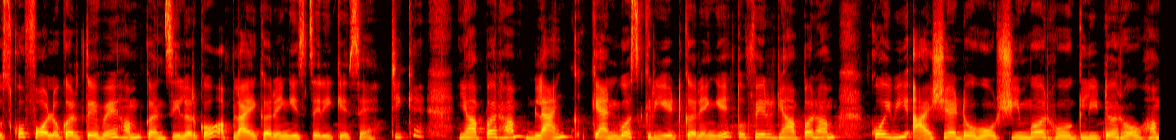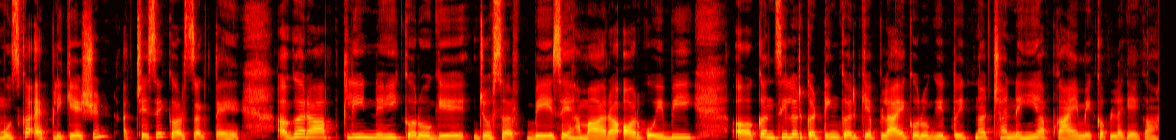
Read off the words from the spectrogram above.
उसको फॉलो करते हुए हम कंसीलर को अप्लाई करेंगे इस तरीके से, ठीक है? यहाँ पर हम ब्लैंक कैनवस क्रिएट करेंगे तो फिर यहाँ पर हम कोई भी आई शेडो हो शिमर हो ग्लिटर हो, हम उसका एप्लीकेशन अच्छे से कर सकते हैं। अगर आप क्लीन नहीं करोगे, जो सर्फ बेस है हमारा, और कोई भी कंसीलर कटिंग करके अप्लाई करोगे तो इतना अच्छा नहीं आपका आई मेकअप लगेगा,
